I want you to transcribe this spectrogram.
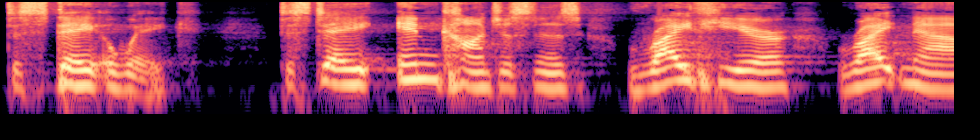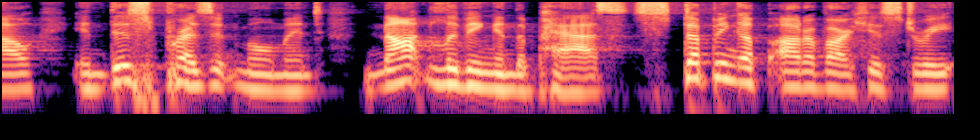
to stay awake, to stay in consciousness right here, right now, in this present moment, not living in the past, stepping up out of our history,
